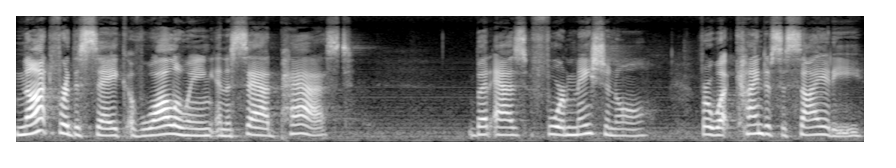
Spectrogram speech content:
not for the sake of wallowing in a sad past but as formational for what kind of society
